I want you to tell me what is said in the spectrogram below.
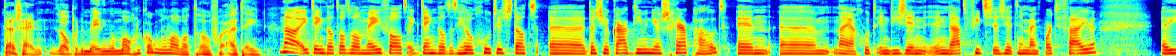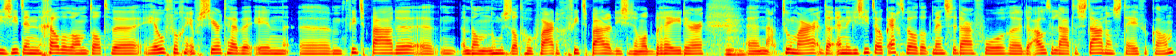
Daar zijn, lopen de meningen mogelijk ook nog wel wat over uiteen. Nou, ik denk dat dat wel meevalt. Ik denk dat het heel goed is dat, dat je elkaar op die manier scherp houdt. En ehm, nou ja, goed, in die zin, inderdaad, fietsen zit in mijn portefeuille. Uh, je ziet in Gelderland dat we heel veel geïnvesteerd hebben in uh, fietspaden. Uh, en dan noemen ze dat hoogwaardige fietspaden. Die zijn wat breder. Mm -hmm. nou, toen maar. en je ziet ook echt wel dat mensen daarvoor de auto laten staan als het even kan.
